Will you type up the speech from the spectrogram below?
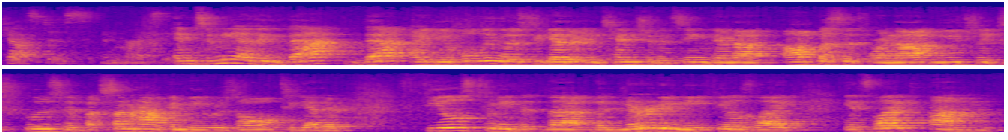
justice and mercy. And to me, I think that that idea, holding those together in tension and seeing they're not opposites or not mutually exclusive, but somehow can be resolved together, feels to me that the the nerd in me feels like it's like um,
